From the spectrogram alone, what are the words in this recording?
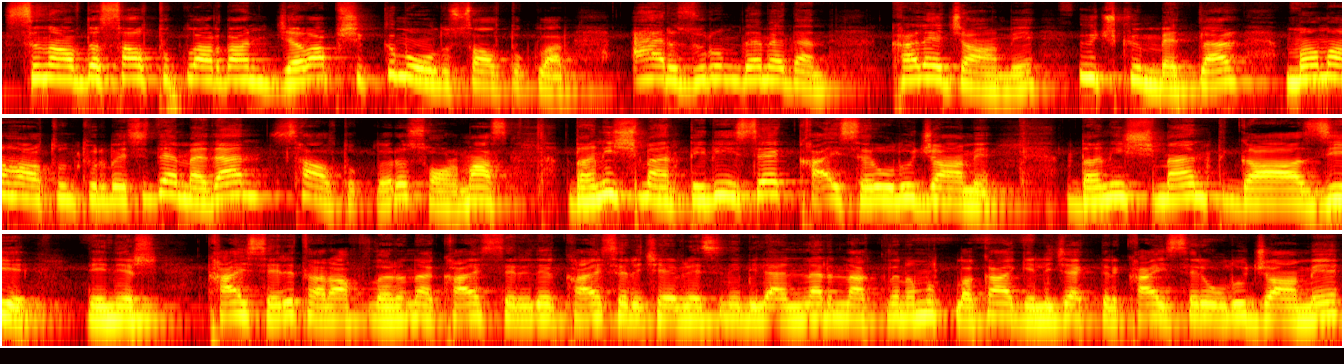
Sınavda Saltuklardan cevap şıkkı mı oldu Saltuklar? Erzurum demeden Kale Cami, Üç Kümbetler, Mama Hatun Türbesi demeden Saltukları sormaz. Danişment dediyse Kayseri Ulu Cami. Danişment Gazi denir. Kayseri taraflarına, Kayserili, Kayseri çevresini bilenlerin aklına mutlaka gelecektir. Kayseri Ulu Cami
